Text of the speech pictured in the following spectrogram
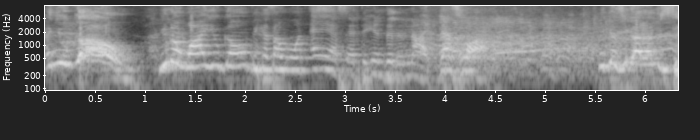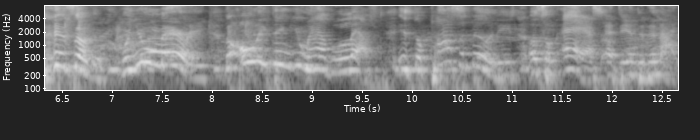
And you go. You know why you go? Because I want ass at the end of the night. That's why. Because you gotta understand something. When you marry, the only thing you have left is the possibilities of some ass at the end of the night.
